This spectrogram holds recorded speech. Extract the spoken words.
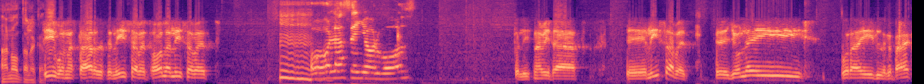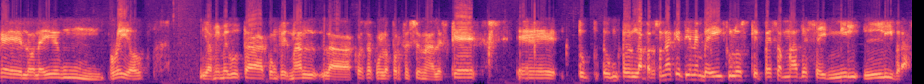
Anótala, acá. Sí, buenas tardes, Elizabeth. Hola, Elizabeth. Hola, señor Vos. Feliz Navidad. Eh, Elizabeth, eh, yo leí por ahí, lo que pasa es que lo leí en un reel y a mí me gusta confirmar las cosas con los profesionales, que eh, tú- un- la persona que tienen vehículos que pesan más de 6 mil libras,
